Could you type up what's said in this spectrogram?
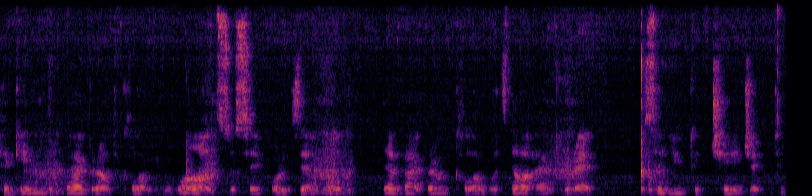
picking the background color you want. So say for example that background color was not accurate so you could change it to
